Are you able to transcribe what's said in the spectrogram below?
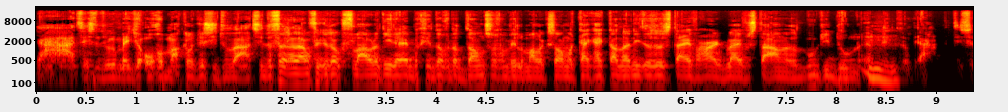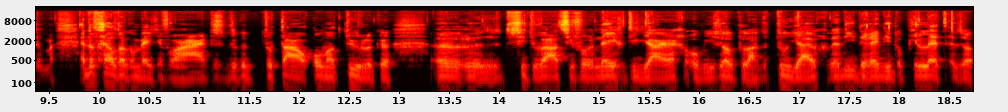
Ja, het is natuurlijk een beetje een ongemakkelijke situatie. Daarom vind ik het ook flauw dat iedereen begint over dat dansen van Willem-Alexander. Kijk, hij kan daar niet als een stijve hark blijven staan en dat moet hij doen. En ja, en dat geldt ook een beetje voor haar. Het is natuurlijk een totaal onnatuurlijke uh, situatie voor een 19-jarige om je zo te laten toejuichen. En iedereen niet op je let en zo.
